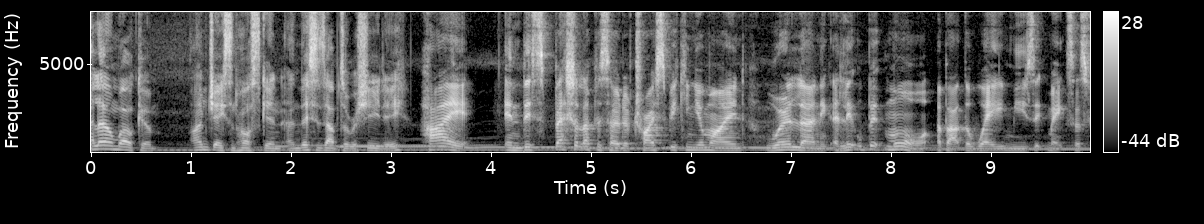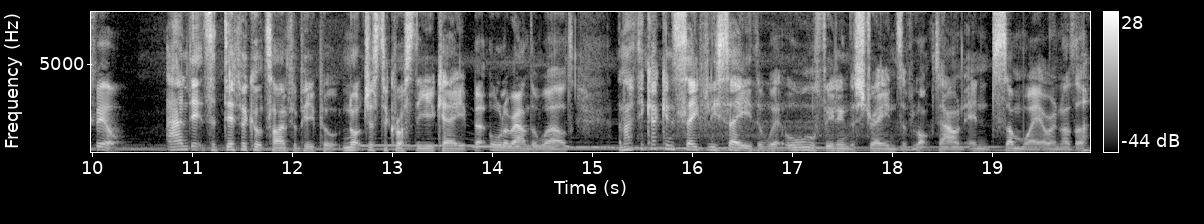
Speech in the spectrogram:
Hello and welcome. I'm Jason Hoskin, and this is Abdul Rashidi. Hi. In this special episode of Try Speaking Your Mind, we're learning a little bit more about the way music makes us feel. And it's a difficult time for people, not just across the UK, but all around the world. And I think I can safely say that we're all feeling the strains of lockdown in some way or another.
